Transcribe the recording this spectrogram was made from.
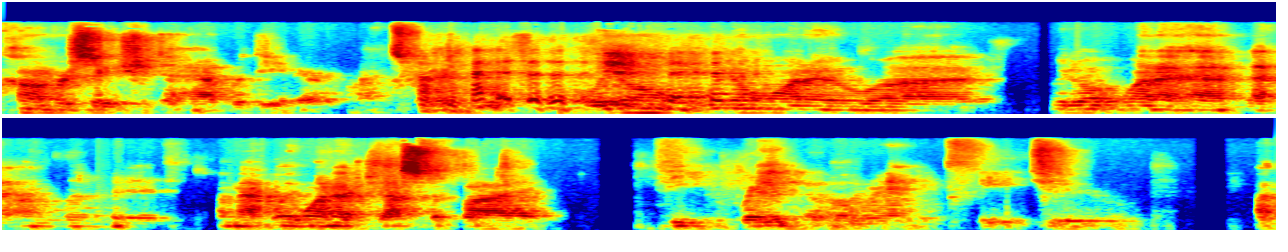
conversation to have with the airlines, right? We don't, we don't want to, uh, we don't want to have that unlimited amount. We want to justify the rate of a landing fee to, uh,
